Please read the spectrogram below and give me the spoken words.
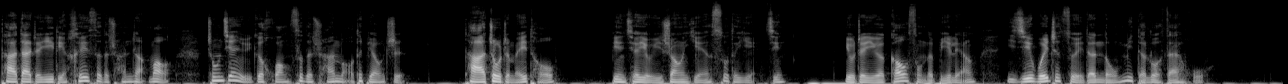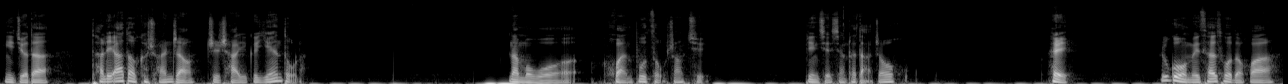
他戴着一顶黑色的船长帽，中间有一个黄色的船锚的标志。他皱着眉头，并且有一双严肃的眼睛，有着一个高耸的鼻梁以及围着嘴的浓密的络腮胡。你觉得他离阿道克船长只差一个烟斗了？那么我缓步走上去，并且向他打招呼：“嘿。”如果我没猜错的话，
